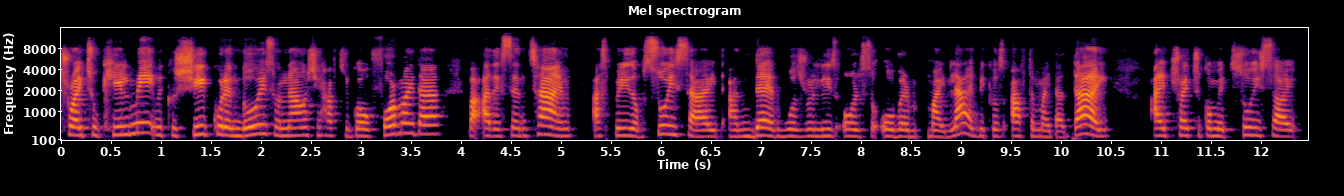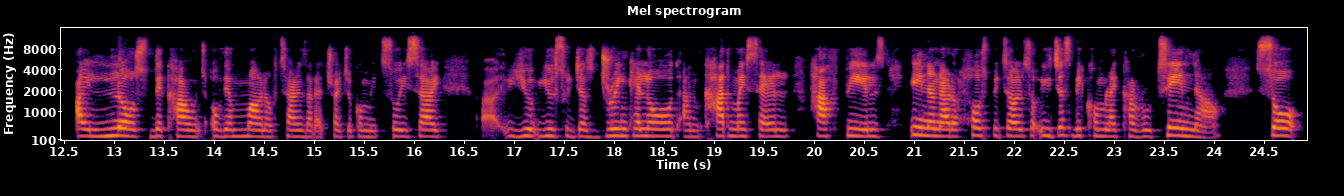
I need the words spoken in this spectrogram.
try to kill me because she couldn't do it. So now she has to go for my dad. But at the same time, a spirit of suicide and death was released also over my life because after my dad died, I tried to commit suicide. I lost the count of the amount of times that I tried to commit suicide uh, you used to just drink a lot and cut myself, have pills in and out of hospital. So it just become like a routine now. So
